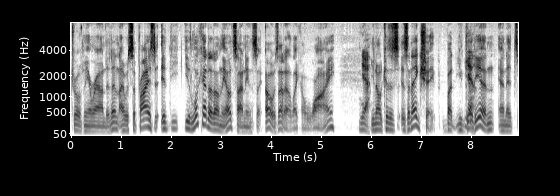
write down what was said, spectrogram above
drove me around. And I was surprised. It you look at it on the outside and it's like, oh, is that a like a Y? Yeah. You know, because it's, it's an egg shape. But you get Yeah. in and it's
